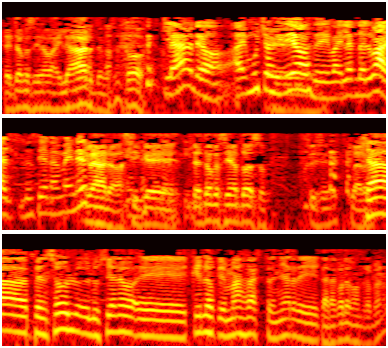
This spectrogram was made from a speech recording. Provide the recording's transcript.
tengo que enseñar a bailar, tengo que hacer todo. Claro, hay muchos Eh, videos de bailando el vals, Luciano Méndez. Claro, así que le tengo que enseñar todo eso. Sí, sí, claro. ¿Ya pensó Lu- Luciano eh, qué es lo que más va a extrañar de Caracola Contramano?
